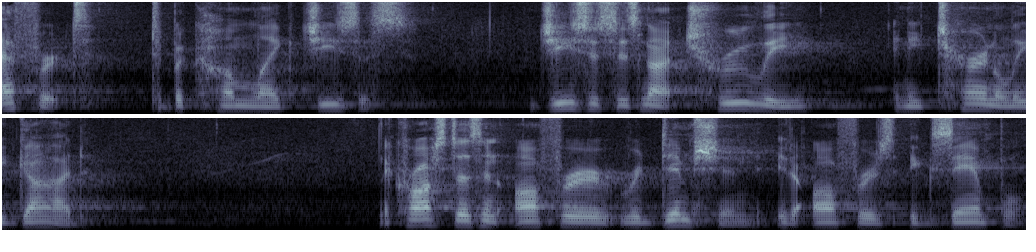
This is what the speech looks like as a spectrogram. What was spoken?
effort to become like Jesus. Jesus is not truly and eternally God. The cross doesn't offer redemption, it offers example.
